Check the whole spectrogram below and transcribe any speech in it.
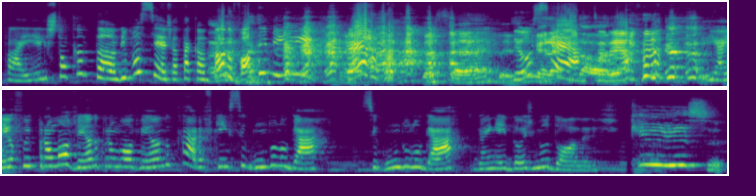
Falar, e eles estão cantando, e você, já tá cantando? Vota em mim! Deu certo. Deu certo, né? e aí eu fui promovendo, promovendo, cara, fiquei em segundo lugar. Segundo lugar, ganhei 2 mil dólares. Que isso?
